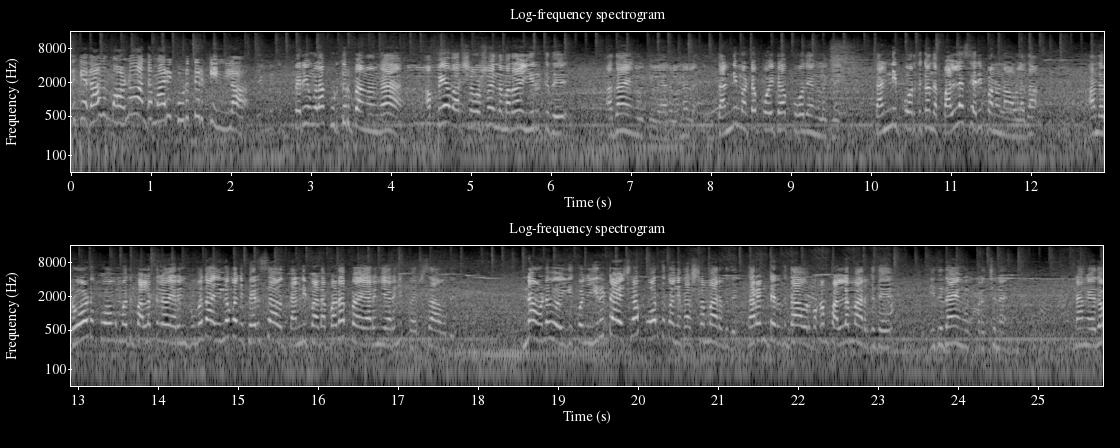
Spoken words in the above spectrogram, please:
இதுக்கு ஏதாவது மனு அந்த மாதிரி கொடுத்துருக்கீங்களா? பெரியவங்களா கொடுத்துருப்பாங்கங்க. அப்பயே வருஷம் வருஷம் இந்த மாதிரி தான் இருக்குது. அதான் எங்களுக்கு வேற ஒன்றும் இல்லை. தண்ணி மட்டும் போயிட்டா போதும் எங்களுக்கு. தண்ணி போகிறதுக்கு அந்த பள்ளம் சரி பண்ணணும் அவ்வளோதான் அந்த ரோடு போகும்போது பள்ளத்தில் இறங்கி போகும்போது அது இன்னும் கொஞ்சம் பெருசாகுது. தண்ணி பட பட இப்போ இறங்கி இறங்கி பெருசாகுது. என்ன ஒன்று கொஞ்சம் இருட்டாயிடுச்சுன்னா போகிறது கொஞ்சம் கஷ்டமாக இருக்குது. கரண்ட் இருக்குதா ஒரு பக்கம் பள்ளமாக இருக்குது. இதுதான் எங்களுக்கு பிரச்சனை. நாங்கள் ஏதோ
